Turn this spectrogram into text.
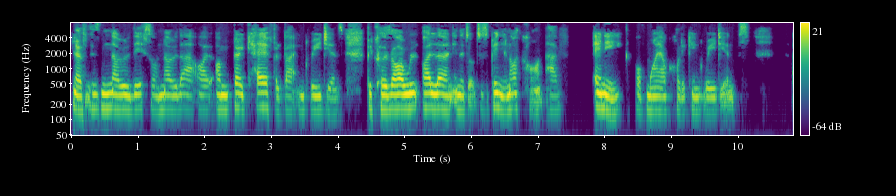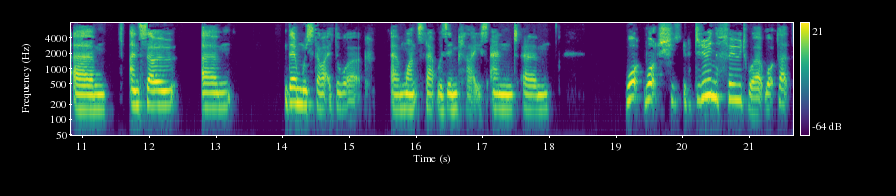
you know, if there's no this or no that. I, am very careful about ingredients because I, I learned in the doctor's opinion, I can't have any of my alcoholic ingredients. Um, and so, um, then we started the work um, once that was in place. And um, what what she doing the food work, what that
